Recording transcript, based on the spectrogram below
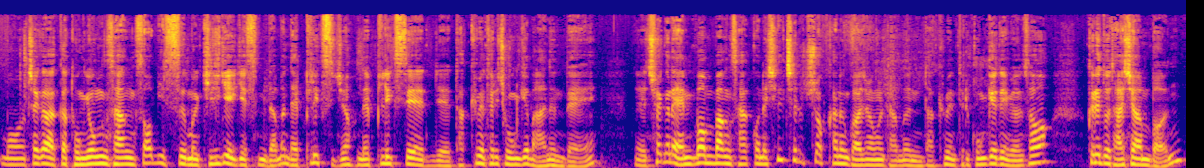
뭐 제가 아까 동영상 서비스를 길게 얘기했습니다만 넷플릭스죠. 넷플릭스에 이제 다큐멘터리 좋은 게 많은데 예, 최근에 엠번방 사건의 실체를 추적하는 과정을 담은 다큐멘터리 공개되면서 그래도 다시 한번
